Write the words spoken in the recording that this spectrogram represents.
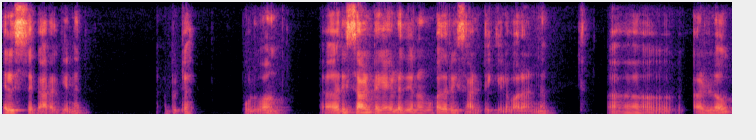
else එක අරගෙන අපිට පුළුවන් රිසල්ට් එක ඇවිල්ලා දෙනවා. මොකද රිසල්ට් එක කියලා බලන්න. log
